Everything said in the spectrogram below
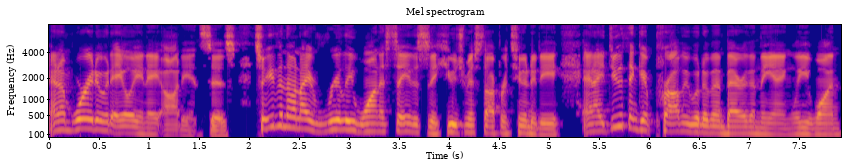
and I'm worried it would alienate audiences. So even though I really want to say this is a huge missed opportunity, and I do think it probably would have been better than the Ang Lee one,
